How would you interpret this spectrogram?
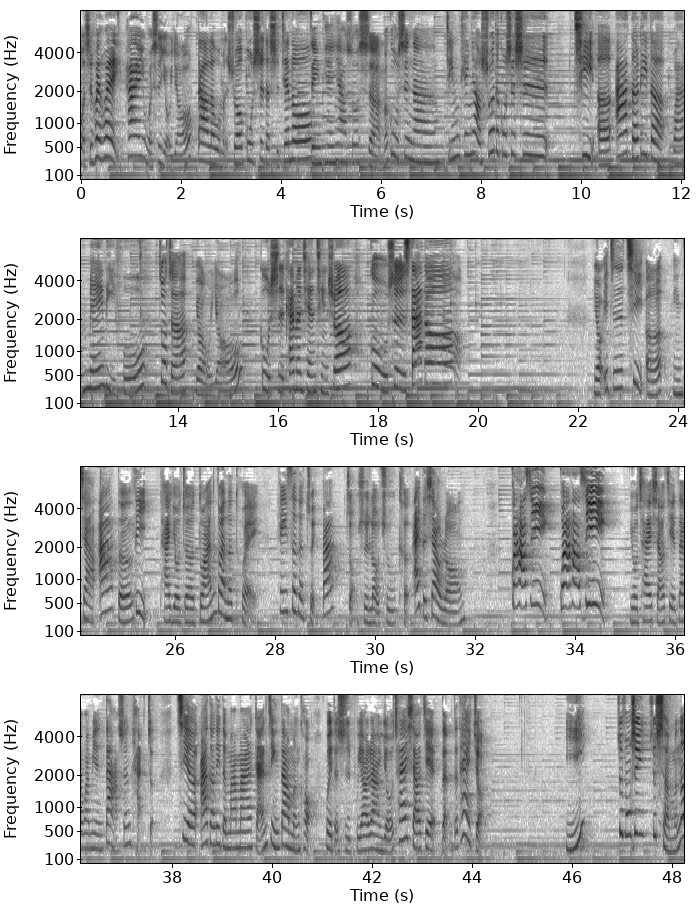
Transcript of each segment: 我是慧慧。嗨，我是友友。到了我们说故事的时间喽。今天要说什么故事呢？今天要说的故事是《企鹅阿德利的完美礼服》，作者友友。故事开门前，请说故事 start 哦。有一只企鹅，名叫阿德利，它有着短短的腿。黑色的嘴巴总是露出可爱的笑容。挂号信，挂号信！邮差小姐在外面大声喊着。企鹅阿德利的妈妈赶紧到门口，为的是不要让邮差小姐等得太久。咦，这封信是什么呢？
